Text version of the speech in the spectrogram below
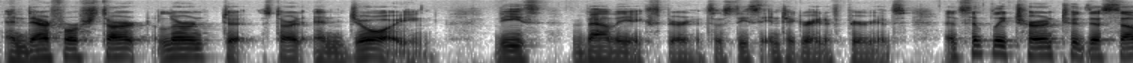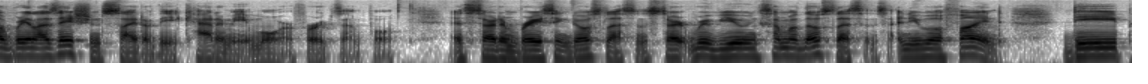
and therefore start learn to start enjoying these valley experiences, these integrative periods, and simply turn to the self-realization side of the academy more, for example, and start embracing those lessons, start reviewing some of those lessons, and you will find deep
